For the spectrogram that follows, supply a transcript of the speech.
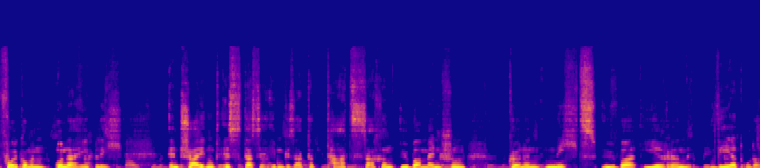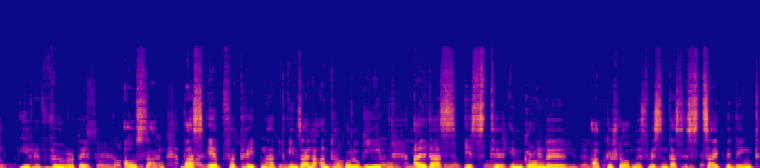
vollkommen unerheblich. Entscheidend ist, dass er eben gesagt hat, Tatsachen Sachen über Menschen können nichts über ihren Wert oder ihre Würde aussagen. Was er vertreten hat in seiner Anthropologie, all das ist im Grunde abgestorbenes Wissen, das ist zeitbedingt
